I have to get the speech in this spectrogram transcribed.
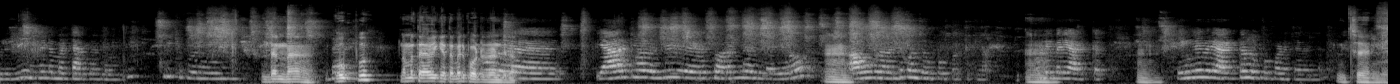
இனிமே நம்ம டம்ளர்ல ஊற்றி குடிக்க உப்பு. நம்ம தேவைக்கு ஏற்ற மாதிரி போட்டுட வேண்டியதான் யாருக்கெல்லாம் வந்து சொரண இல்லையோ அவங்க வந்து கொஞ்சம் உப்பு போட்டுக்கலாம். அதே மாதிரி ஆட்கள் ம். எங்களை மாதிரி ஆட்கள் உப்பு போட தேவையில்லை. சரிங்க.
